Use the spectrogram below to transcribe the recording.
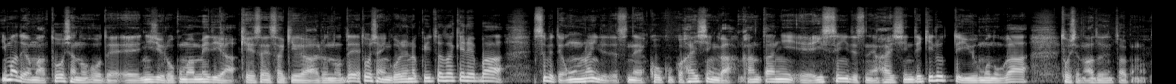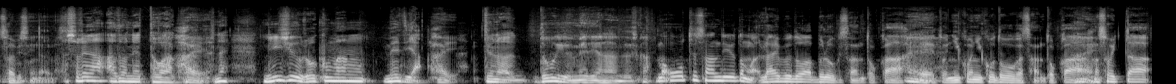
今ではまあ当社の方で26万メディア掲載先があるので、当社にご連絡いただければ、すべてオンラインでですね、広告配信が簡単に一斉にですね、配信できるっていうものが当社のアドネットワークのサービスになります。それがアドネットワークですね。はい、26万メディア。はい。っていうのはどういうメディアなんですか、まあ、大手さんでいうと、まあ、ライブドアブログさんとか、えー、えーとニコニコ動画さんとか、はい、まあ、そういった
